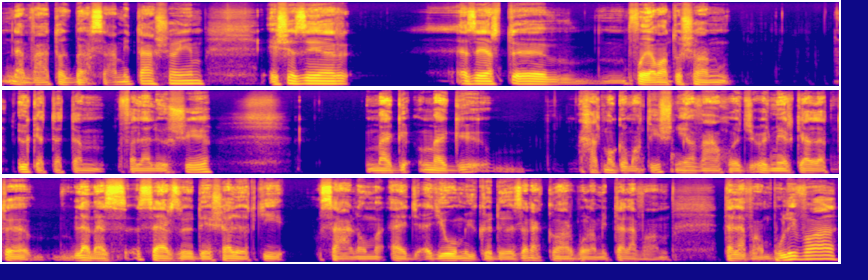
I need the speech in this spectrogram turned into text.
nem váltak be a számításaim, és ezért ezért folyamatosan őket tettem felelőssé, meg, meg hát magamat is nyilván, hogy, hogy miért kellett lemez szerződés előtt kiszállnom egy, egy jó működő zenekarból, ami tele van, tele van bulival,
